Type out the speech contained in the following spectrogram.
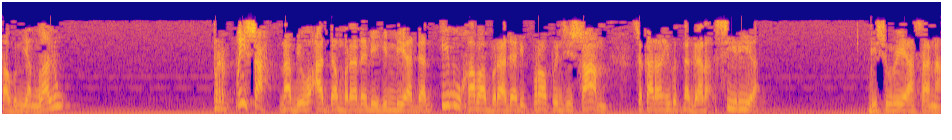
tahun yang lalu. Berpisah Nabi Adam berada di Hindia dan Ibu Hawa berada di provinsi Sam. Sekarang ikut negara Syria di Suriah sana.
